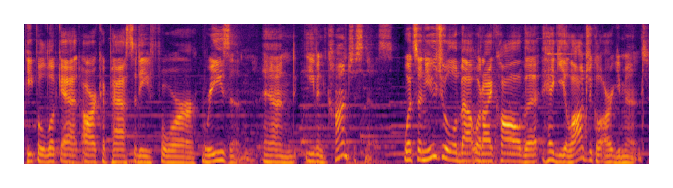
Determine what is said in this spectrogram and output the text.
People look at our capacity for reason and even consciousness. What's unusual about what I call the hagiological argument,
